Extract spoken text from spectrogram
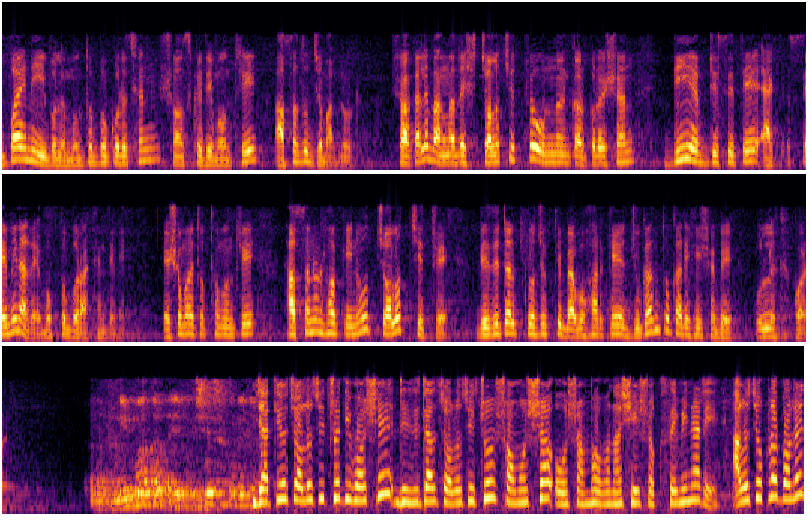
উপায় নেই বলে মন্তব্য করেছেন সংস্কৃতি মন্ত্রী আসাদুজ্জামান নূর। সকালে বাংলাদেশ চলচ্চিত্র উন্নয়ন কর্পোরেশন বিএফডিসিতে এক সেমিনারে বক্তব্য রাখেন তিনি। এ সময় তথ্যমন্ত্রী হাসানুল হক ইনু চলচ্চিত্রে ডিজিটাল প্রযুক্তি ব্যবহারকে যুগান্তকারী হিসেবে উল্লেখ করেন। জাতীয় চলচ্চিত্র দিবসে ডিজিটাল চলচ্চিত্র সমস্যা ও সম্ভাবনা শীর্ষক সেমিনারে আলোচকরা বলেন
